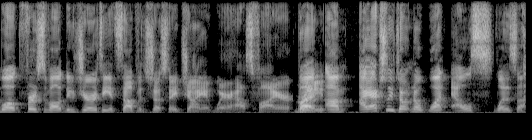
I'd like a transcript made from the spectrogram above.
well, first of all, New Jersey itself is just a giant warehouse fire. But Right. um, I actually don't know what else was uh,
